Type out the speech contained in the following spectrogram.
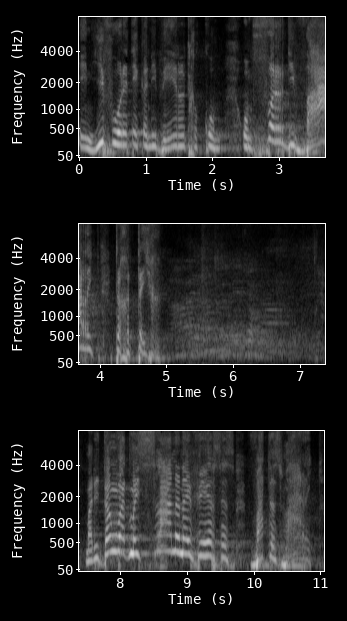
en hiervoor het ek in die wêreld gekom om vir die waarheid te getuig. Maar die ding wat my slaan in hy vers is, wat is waarheid?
